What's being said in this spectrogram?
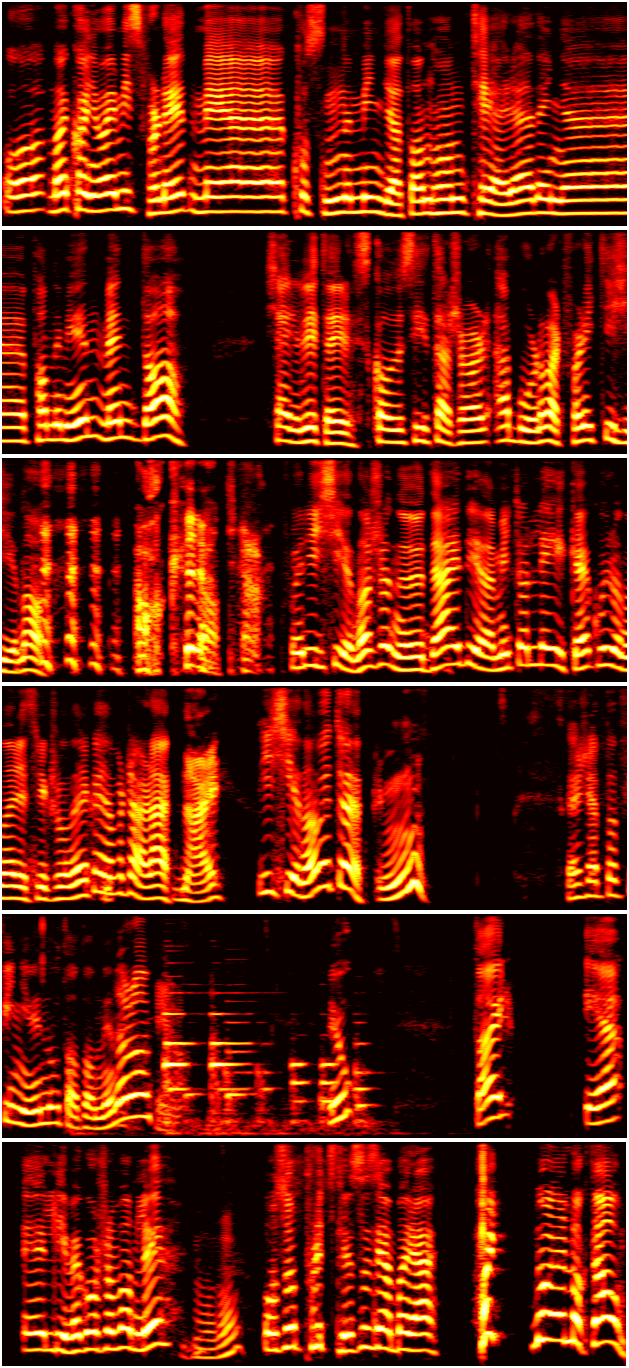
Og man kan jo være misfornøyd med hvordan myndighetene håndterer denne pandemien, men da, kjære lytter, skal du si til deg sjøl jeg bor da i hvert fall ikke i Kina. Akkurat. Ja. For i Kina, skjønner du, der driver de ikke og leker koronarestriksjoner, kan jeg fortelle deg. Nei. I Kina, vet du. Mm. Skal jeg se på å finne notatene mine her, da. Jo, der er eh, livet går som vanlig. Og så plutselig så sier han bare Hei, nå er lockdown!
